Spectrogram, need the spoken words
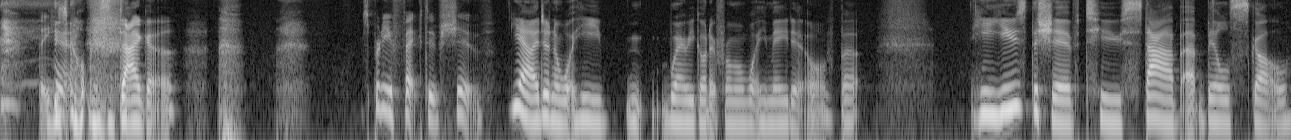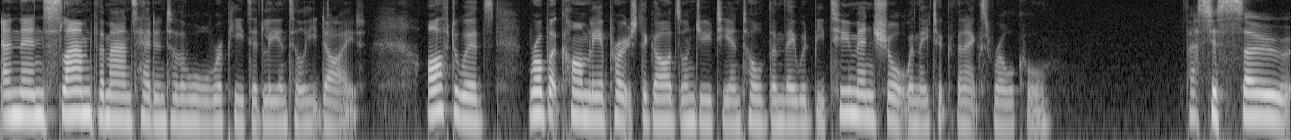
that he's Yeah. got this dagger. It's pretty effective shiv. yeah, I don't know what he where he got it from or what he made it of, but he used the shiv to stab at Bill's skull and then slammed the man's head into the wall repeatedly until he died. Afterwards, Robert calmly approached the guards on duty and told them they would be two men short when they took the next roll call. That's just so.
